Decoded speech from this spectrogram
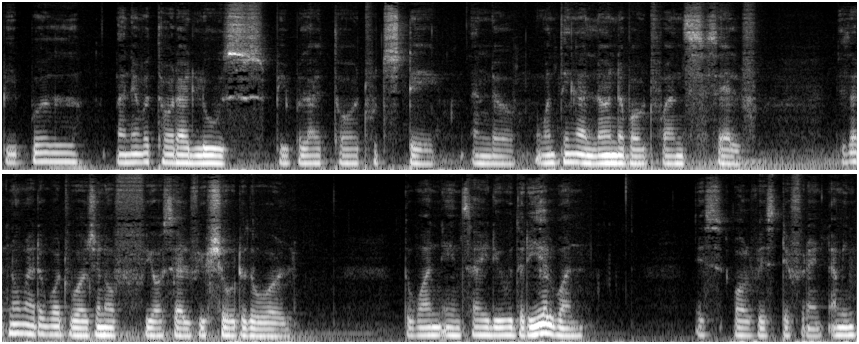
people I never thought I'd lose. People I thought would stay. And uh, one thing I learned about one's self is that no matter what version of yourself you show to the world, the one inside you, the real one, is always different. I mean,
